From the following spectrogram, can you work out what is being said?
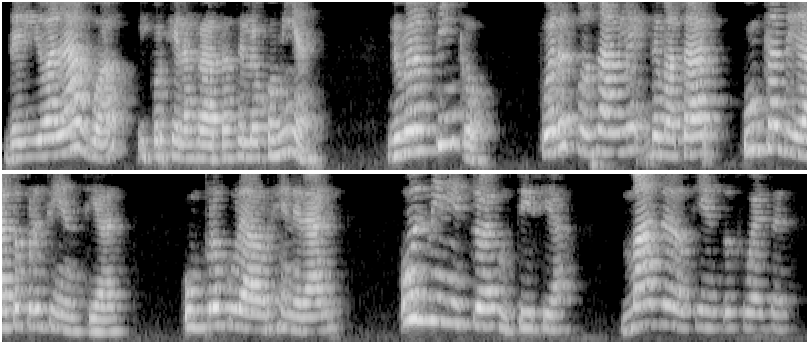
debido al agua y porque las ratas se lo comían. Número 5. Fue responsable de matar un candidato presidencial un procurador general, un ministro de justicia, más de 200 jueces,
